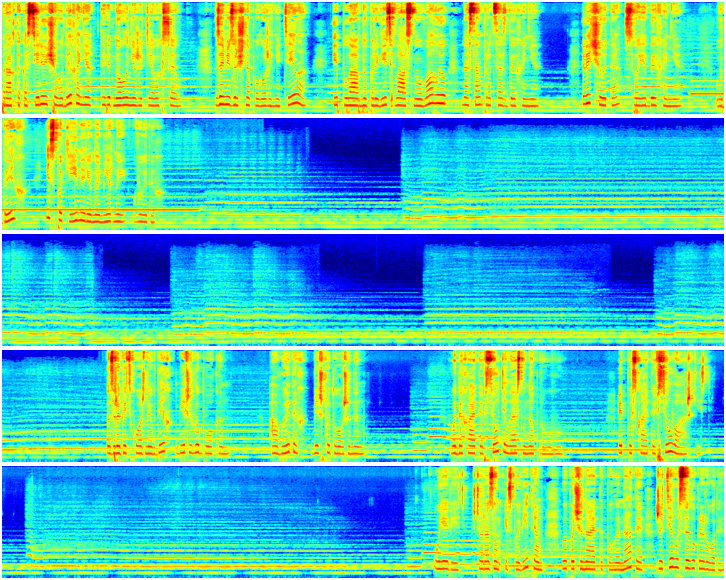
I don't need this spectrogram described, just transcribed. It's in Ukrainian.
Практика стілюючого дихання та відновлення життєвих сил. Займіть зручне положення тіла і плавно перейдіть власною увагою на сам процес дихання. Відчуйте своє дихання, вдих і спокійний рівномірний видих. Зробіть кожний вдих більш глибоким, а видих більш продовженим. Видихайте всю тілесну напругу. Відпускайте всю важкість. Уявіть, що разом із повітрям ви починаєте поглинати життєву силу природи,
